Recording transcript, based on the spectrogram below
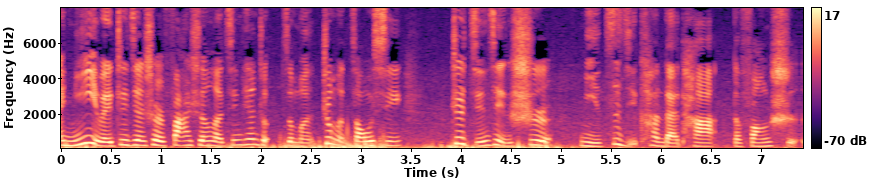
哎，你以为这件事儿发生了，今天怎怎么这么糟心？这仅仅是你自己看待它的方式。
